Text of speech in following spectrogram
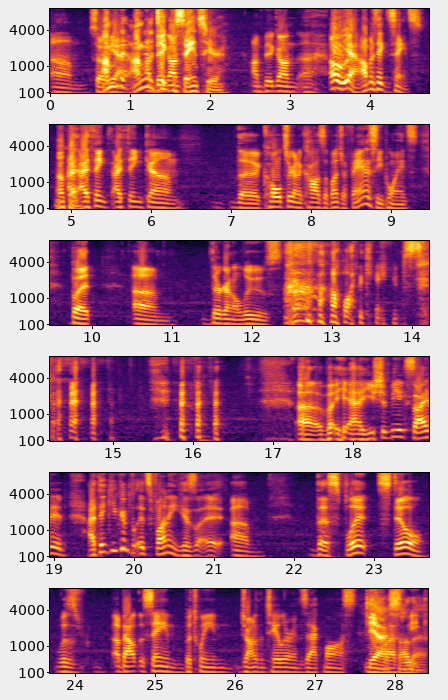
Um, so I'm yeah, gonna, I'm going to take on, the Saints here. I'm big on. Uh, oh yeah, I'm gonna take the Saints. Okay. I, I think I think um, the Colts are gonna cause a bunch of fantasy points, but um, they're gonna lose a lot of games. uh, but yeah, you should be excited. I think you can. It's funny because uh, um, the split still was about the same between Jonathan Taylor and Zack Moss. Yeah, I last saw week. that.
